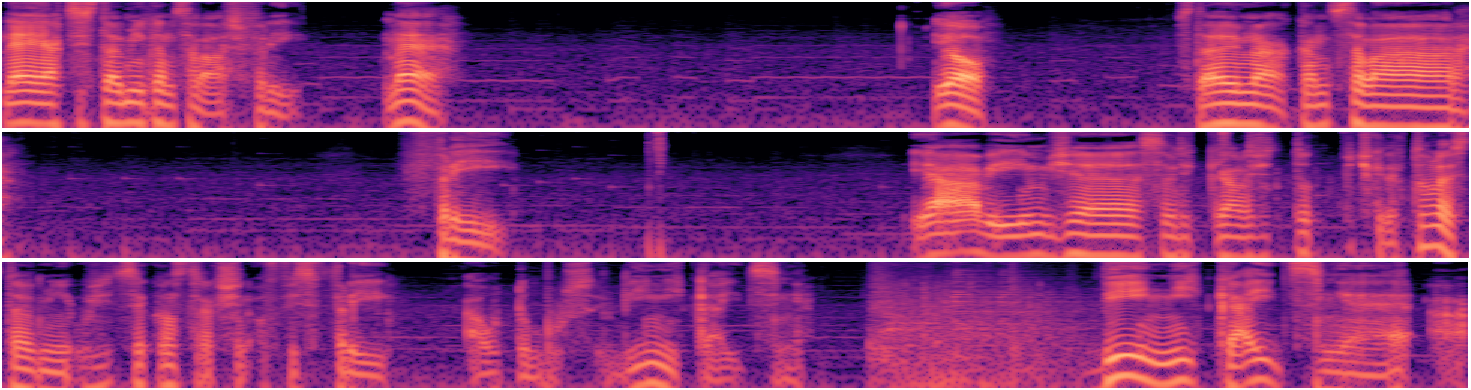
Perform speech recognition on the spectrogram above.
Ne, já chci stavební kancelář, free. Ne. Jo. Stavím na kancelár. Free. Já vím, že jsem říkal, že to... Počkej, tak tohle je stavební. Užít se Construction Office Free. Autobus. Vynikajícně. Vynikajícně. A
